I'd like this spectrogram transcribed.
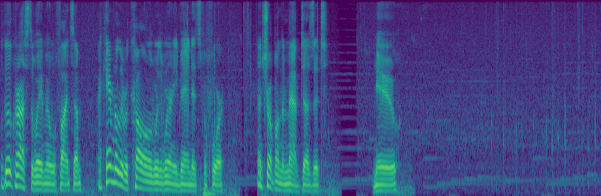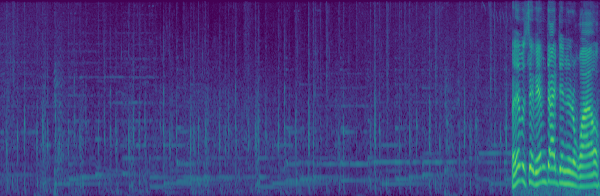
We'll go across the way, maybe we'll find some. I can't really recall where there were any bandits before. Doesn't show up on the map, does it? No. But I would say we haven't dived in in a while.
